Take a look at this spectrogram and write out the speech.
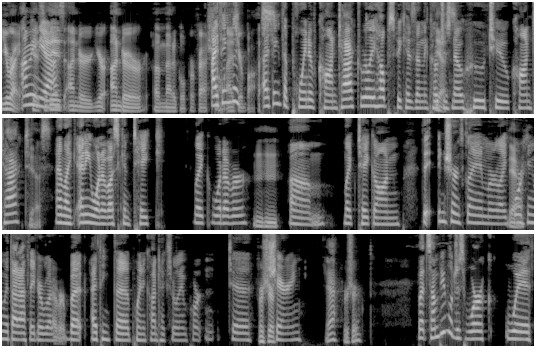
you're right. I mean, yeah. it is under you're under a medical professional I think as that- your boss. I think the point of contact really helps because then the coaches Yes. know who to contact, yes. and like any one of us can take like whatever. Mm-hmm. Um, like take on the insurance claim or like Yeah. working with that athlete or whatever. But I think the point of contact is really important to For sure. sharing. Yeah, for sure. But some people just work with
